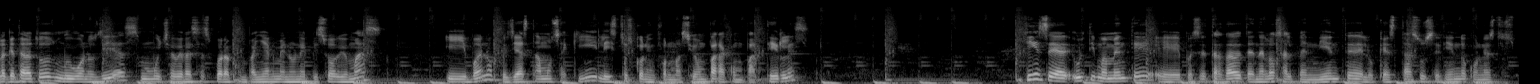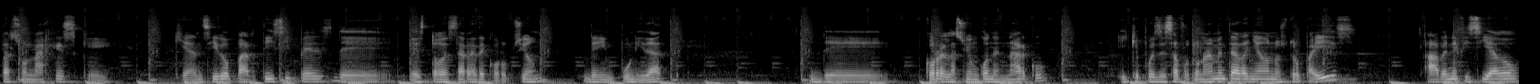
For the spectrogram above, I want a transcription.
Hola, ¿qué tal a todos? Muy buenos días. Muchas gracias por acompañarme en un episodio más. Y bueno, pues ya estamos aquí listos con información para compartirles. Fíjense, últimamente eh, pues he tratado de tenerlos al pendiente de lo que está sucediendo con estos personajes que, que han sido partícipes de toda esta red de corrupción, de impunidad, de correlación con el narco y que pues desafortunadamente ha dañado nuestro país, ha beneficiado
